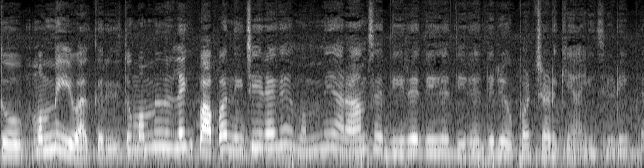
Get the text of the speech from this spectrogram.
तो मम्मी की बात कर रही थी तो मम्मी लाइक पापा नीचे ही रह गए। मम्मी आराम से धीरे धीरे धीरे धीरे ऊपर चढ़ के आई सीढ़ी पे।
